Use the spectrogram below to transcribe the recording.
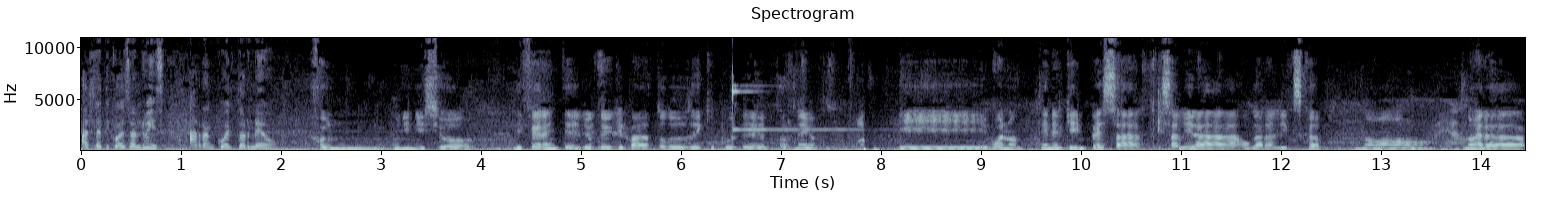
Atlético de San Luis arrancó el torneo. Fue un, un inicio diferente, yo creo que para todos los equipos del torneo y bueno, tener que empezar salir a jugar a Leagues Cup no, no era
